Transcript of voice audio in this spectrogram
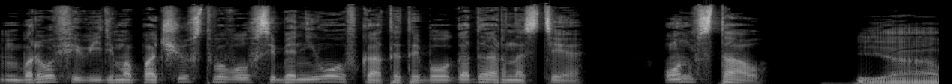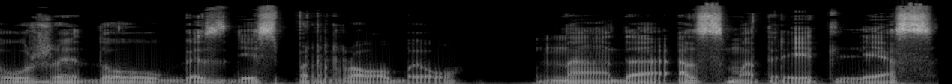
Брофи, видимо, почувствовал себя неловко от этой благодарности. Он встал. Я уже долго здесь пробыл. Надо осмотреть лес.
